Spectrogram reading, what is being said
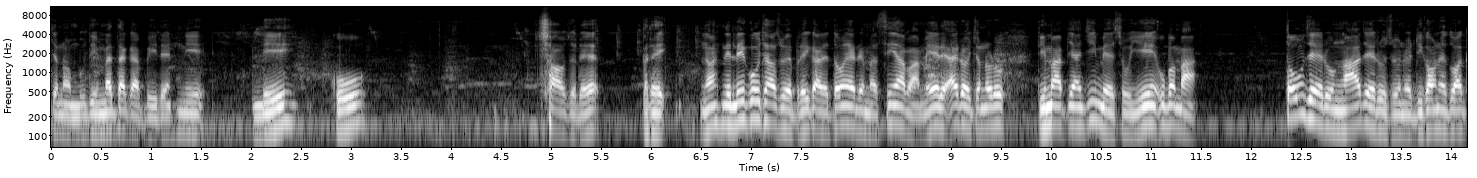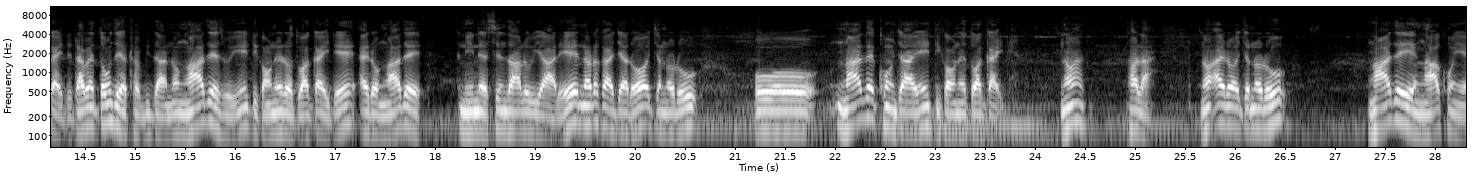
ကျွန်တော်မူဒီမတ်တက်ကပေးတဲ့2 4 9 6ဆိုတဲ့ ဘရိတ်နော်နှစ်လေးကိုချဆိုရယ်ဘရိတ်ကလည်း3ရက်တည်းမှာဆင်းရပါမယ်တဲ့အဲ့တော့ကျွန်တော်တို့ဒီမှာပြန်ကြည့်မယ်ဆိုရင်ဥပမာ30တို့50တို့ဆိုရင်ဒီကောင်းနဲ့သွားကြိုက်တယ်ဒါပေမဲ့30ထွက်ပြီးသားနော်50ဆိုရင်ဒီကောင်းနဲ့တော့သွားကြိုက်တယ်အဲ့တော့50အနေနဲ့စဉ်းစားလို့ရတယ်နောက်တစ်ခါကျတော့ကျွန်တော်တို့ဟို50ခွန်ကြရင်ဒီကောင်းနဲ့သွားကြိုက်တယ်နော်ဟုတ်လားနော်အဲ့တော့ကျွန်တော်တို့50ရဲ့9ခွန်ရ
